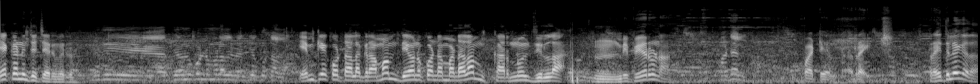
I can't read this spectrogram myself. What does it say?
ఎక్కడి నుంచి వచ్చారు మీరు? ఎంకే కొట్టాల గ్రామం దేవనకొండ మండలం కర్నూలు జిల్లా. మ్, మీ పేరునా? పటేల్. పటేల్ రైట్. రైతులే కదా?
